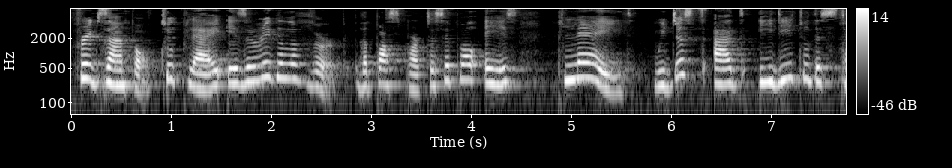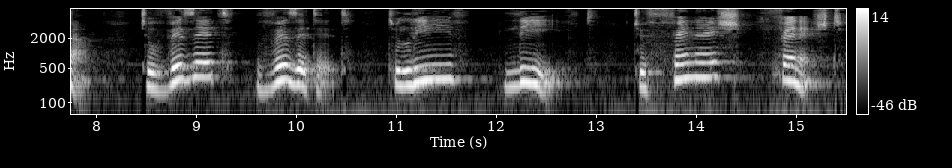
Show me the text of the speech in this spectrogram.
For example, to play is a regular verb. The past participle is played. We just add ed to the stem. To visit, visited. To leave, leaved. To finish, finished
